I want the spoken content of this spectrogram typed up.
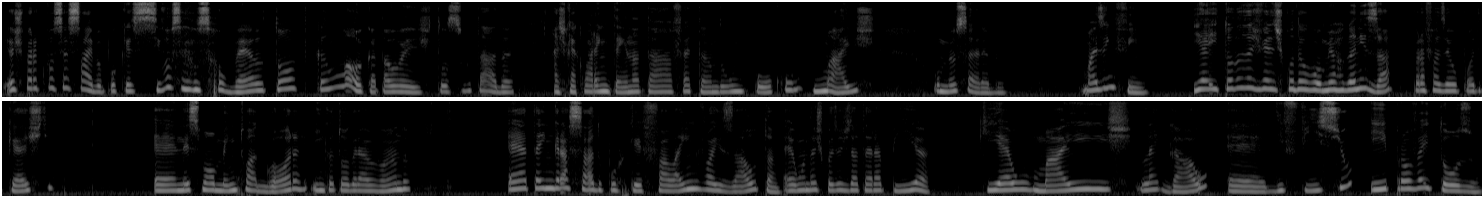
Eu espero que você saiba, porque se você não souber, eu tô ficando louca, talvez. Tô surtada. Acho que a quarentena tá afetando um pouco mais o meu cérebro. Mas enfim, E aí, todas as vezes quando eu vou me organizar para fazer o podcast, é, nesse momento agora em que eu estou gravando, é até engraçado, porque falar em voz alta é uma das coisas da terapia que é o mais legal, é difícil e proveitoso.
